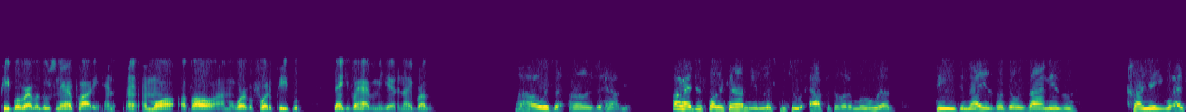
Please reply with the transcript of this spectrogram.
People Revolutionary Party, and, and more of all, I'm a worker for the people. Thank you for having me here tonight, brother. Uh, always an honor to have you. All right, this morning time you listen to Africa on the Move. Our theme tonight is going to be on Zionism, Kanye West,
